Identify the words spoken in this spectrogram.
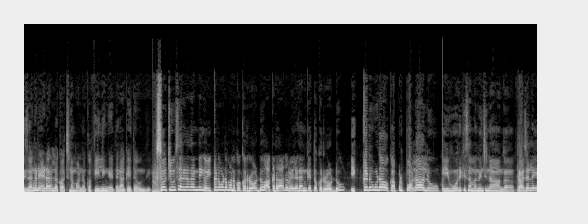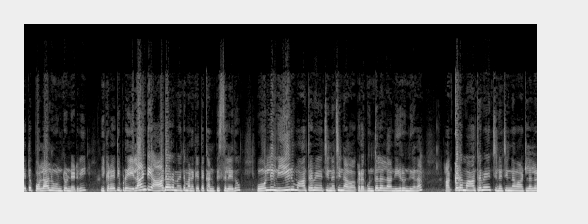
నిజంగానే ఎడార్లకు వచ్చినామా అన్న ఒక ఫీలింగ్ అయితే నాకైతే ఉంది. సో చూసారు కదండి ఇక్కడ కూడా మనకు ఒక రోడ్డు అక్కడ దాకా వెళ్ళడానికి అయితే ఒక రోడ్డు. ఇక్కడ కూడా ఒకప్పుడు పొలాలు ఈ ఊరికి సంబంధించిన ప్రజలు అయితే పొలాలు ఉంటుండేటివి. ఇక్కడైతే ఇప్పుడు ఎలాంటి ఆధారం అయితే మనకైతే కనిపిస్తలేదు. ఓన్లీ నీరు మాత్రమే చిన్న చిన్న అక్కడ గుంతలలో నీరు ఉంది కదా అక్కడ మాత్రమే చిన్న చిన్న వాటిలలో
